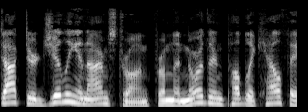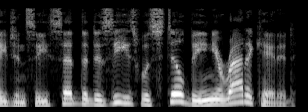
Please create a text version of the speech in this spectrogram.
Dr. Gillian Armstrong from the Northern Public Health Agency said the disease was still being eradicated.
